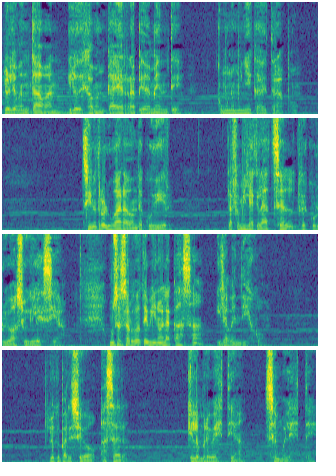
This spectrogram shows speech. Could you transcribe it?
Lo levantaban y lo dejaban caer rápidamente, como una muñeca de trapo. Sin otro lugar a donde acudir, la familia Glatzel recurrió a su iglesia. Un sacerdote vino a la casa y la bendijo, lo que pareció hacer que el hombre bestia se moleste,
